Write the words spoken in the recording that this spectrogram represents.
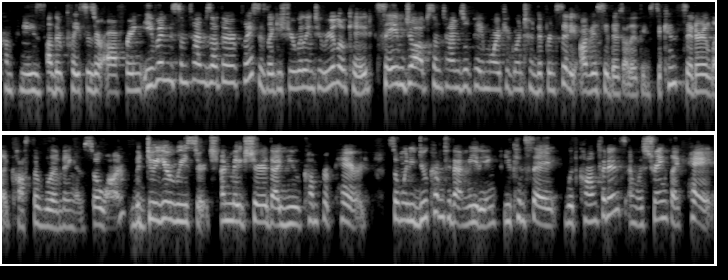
companies, other places are offering, even sometimes other places. Like if you're willing to relocate, same job sometimes will pay more if you're going to a different city. Obviously, there's other things to consider like cost of living and so on. But do your research and make sure that you come prepared. So when you do come to that meeting, you can say with confidence and with strength, like, hey,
